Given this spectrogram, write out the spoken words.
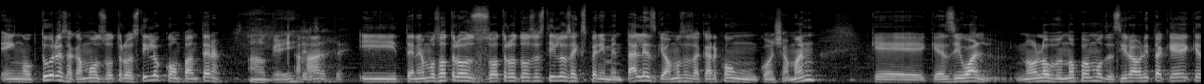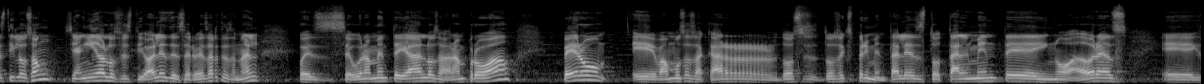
en octubre sacamos otro estilo con Pantera. Ah, ok. Ajá. Y tenemos otros, otros dos estilos experimentales que vamos a sacar con, con Shaman, que, que es igual. No, lo, no podemos decir ahorita qué, qué estilos son. Si han ido a los festivales de cerveza artesanal, pues seguramente ya los habrán probado. Pero eh, vamos a sacar dos, dos experimentales totalmente innovadoras, eh,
